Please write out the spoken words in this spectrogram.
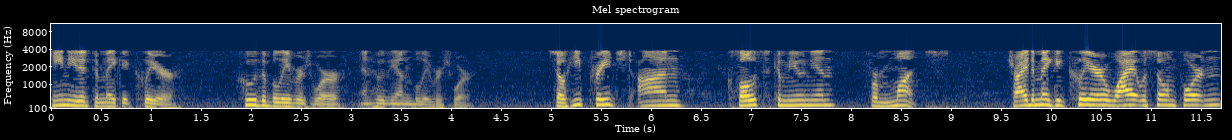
he needed to make it clear who the believers were and who the unbelievers were. So he preached on close communion for months, tried to make it clear why it was so important,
